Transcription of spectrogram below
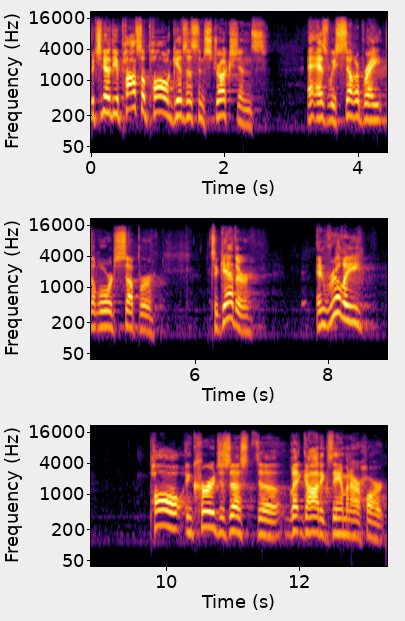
But you know, the Apostle Paul gives us instructions as we celebrate the Lord's Supper together. And really, Paul encourages us to let God examine our heart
